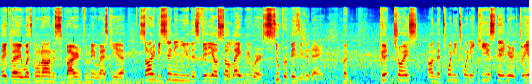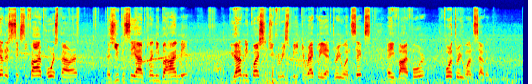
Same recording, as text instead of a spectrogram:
Hey Clay, what's going on? This is Byron from Midwest Kia. Sorry to be sending you this video so late. We were super busy today, but good choice on the 2020 Kia Stinger 365 horsepower. As you can see, I have plenty behind me. If you have any questions, you can reach me directly at 316 854 4317.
